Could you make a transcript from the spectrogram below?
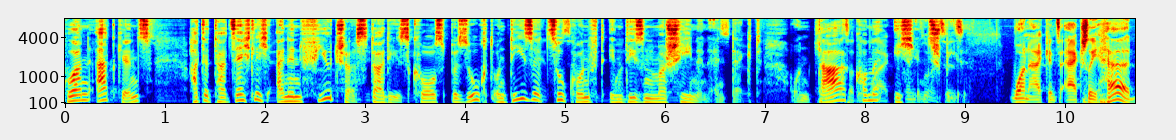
Juan Atkins, hatte tatsächlich einen Future Studies Kurs besucht und diese Zukunft in diesen Maschinen entdeckt. Und da komme ich ins Spiel. Juan Atkins actually had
